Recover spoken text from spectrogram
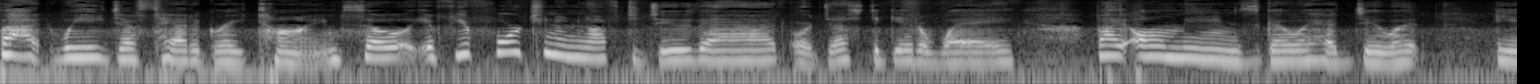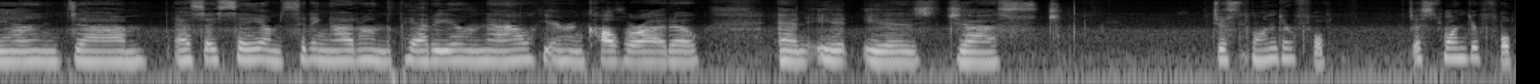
But we just had a great time. So if you're fortunate enough to do that or just to get away, by all means, go ahead, do it. And um, as I say, I'm sitting out on the patio now here in Colorado, and it is just, just wonderful, just wonderful.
